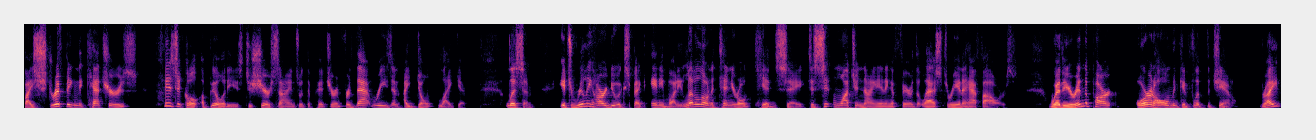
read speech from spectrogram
by stripping the catcher's physical abilities to share signs with the pitcher. And for that reason, I don't like it. Listen, it's really hard to expect anybody, let alone a 10 year old kid, say, to sit and watch a nine inning affair that lasts three and a half hours, whether you're in the park or at home and can flip the channel, right?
